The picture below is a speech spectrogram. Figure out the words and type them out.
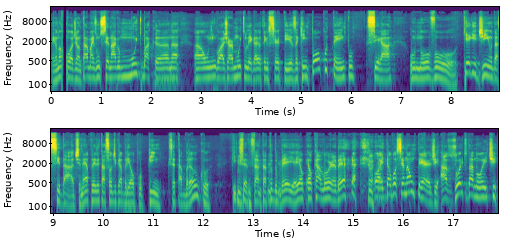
eu não vou adiantar, mas um cenário muito bacana, uh, um linguajar muito legal. Eu tenho certeza que em pouco tempo será o novo queridinho da cidade, né? A apresentação de Gabriel Pupim. Você tá branco? Que, que você tá, tá tudo bem? Aí é, é, o calor, né? Ó, então você não perde. Às 8 da noite,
